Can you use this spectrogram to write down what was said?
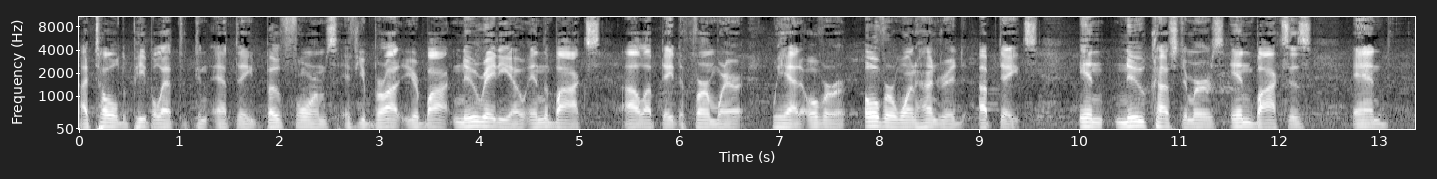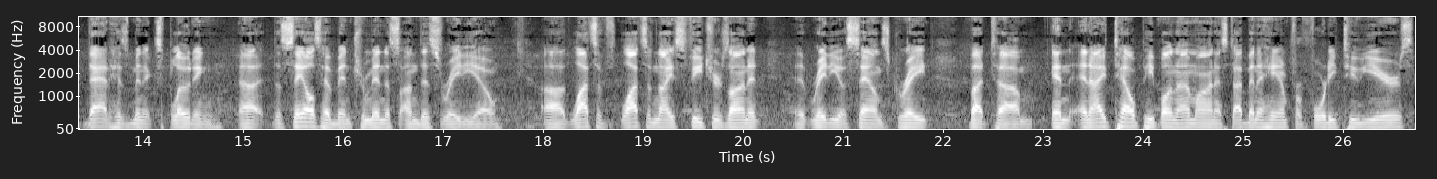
I told the people at the, at the both forums, if you brought your bo- new radio in the box, I'll update the firmware. We had over over 100 updates in new customers in boxes, and that has been exploding. Uh, the sales have been tremendous on this radio. Uh, lots of lots of nice features on it. Uh, radio sounds great, but um, and and I tell people, and I'm honest, I've been a ham for 42 years.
